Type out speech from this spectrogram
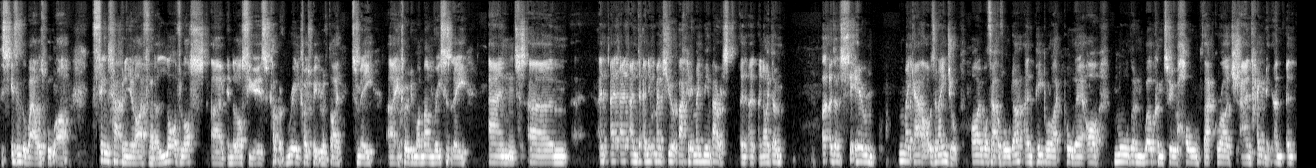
This isn't the way I was brought up things happen in your life. I've had a lot of loss um, in the last few years. A couple of really close people have died to me, uh, including my mum recently, and, mm-hmm. um, and, and and and it makes you look back and it made me embarrassed. And, and, and I don't I don't sit here and make out I was an angel. I was out of order, and people like Paul there are more than welcome to hold that grudge and hate me. And and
